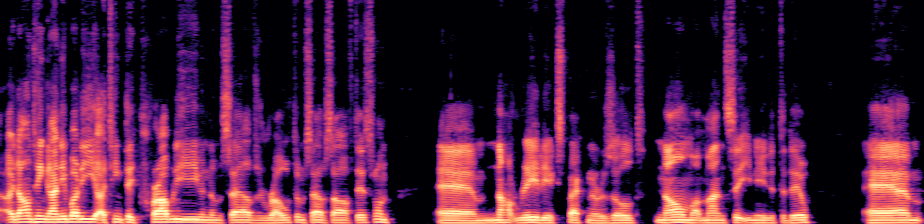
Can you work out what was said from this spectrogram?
I don't think anybody, I think they probably even themselves wrote themselves off this one. Um, not really expecting a result, knowing what Man City needed to do. Um,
